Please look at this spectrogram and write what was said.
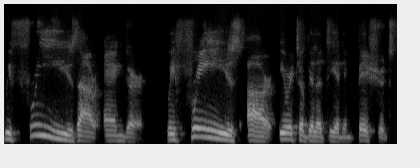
we freeze our anger, we freeze our irritability and impatience,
